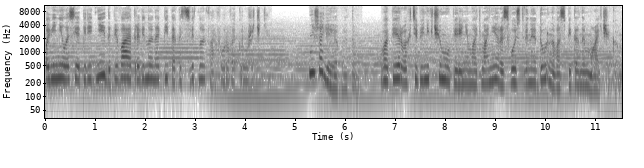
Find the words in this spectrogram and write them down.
Повинилась я перед ней, допивая травяной напиток из цветной фарфоровой кружечки. Не жалей об этом. Во-первых, тебе ни к чему перенимать манеры, свойственные дурно воспитанным мальчикам.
